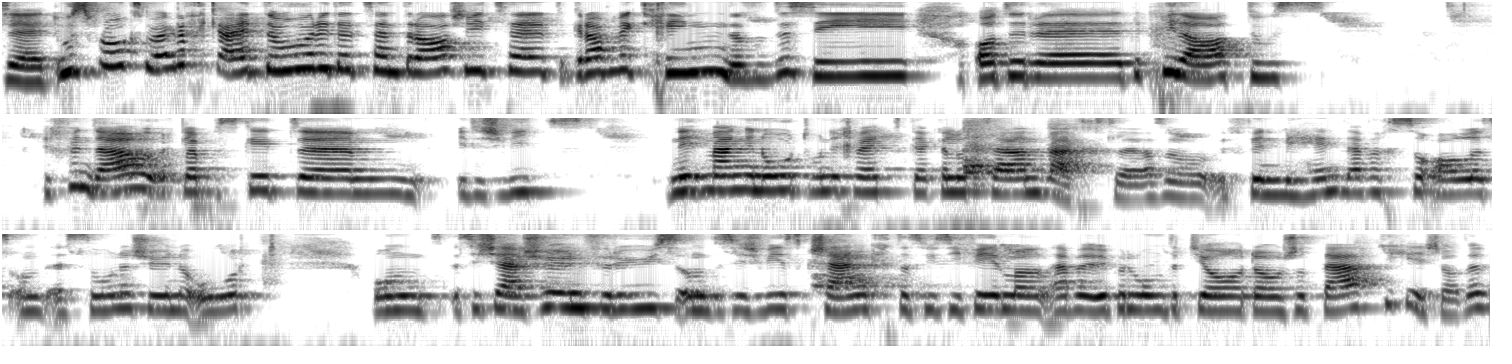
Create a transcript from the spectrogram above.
die Ausflugsmöglichkeiten, die man in der Zentralschweiz hat, gerade mit Kindern, also der See oder äh, der Pilatus. Ich finde auch, ich glaube, es gibt ähm, in der Schweiz nicht Mengen Orte, wo ich gegen Luzern wechseln Also ich finde, wir haben einfach so alles und so einen schönen Ort. Und es ist auch schön für uns und es ist wie ein Geschenk, dass unsere Firma eben über 100 Jahre da schon tätig ist, oder?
